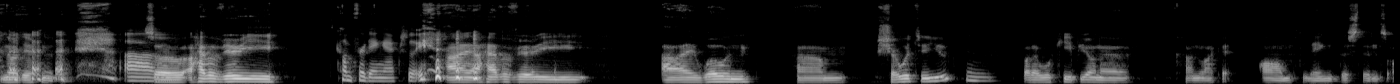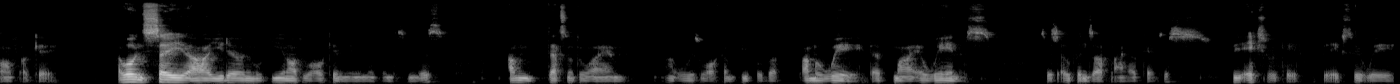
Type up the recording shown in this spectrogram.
No, definitely. um, so i have a very it's comforting actually. I, I have a very i won't um, show it to you Mm. but I will keep you on a kind of like an arm's length distance of okay. I won't say ah you don't you're not welcome you're not this and this. Um that's not who I am. I always welcome people, but I'm aware that my awareness just opens up like okay, just be extra careful, be extra aware.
